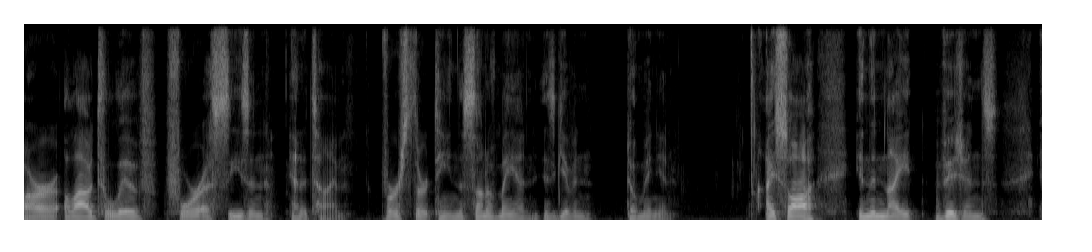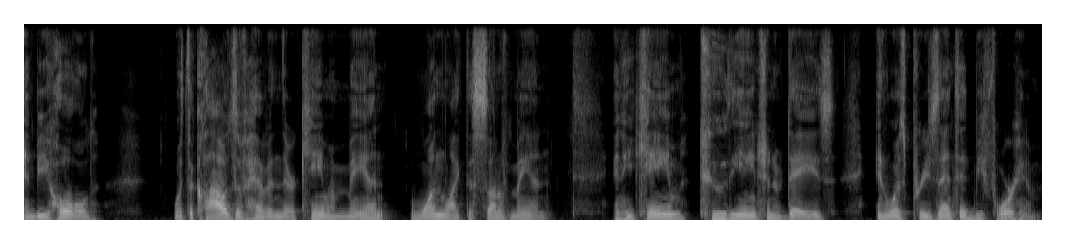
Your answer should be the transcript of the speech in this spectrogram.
are allowed to live for a season and a time. Verse 13 The Son of Man is given dominion. I saw in the night visions, and behold, with the clouds of heaven there came a man, one like the Son of Man. And he came to the Ancient of Days and was presented before him.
